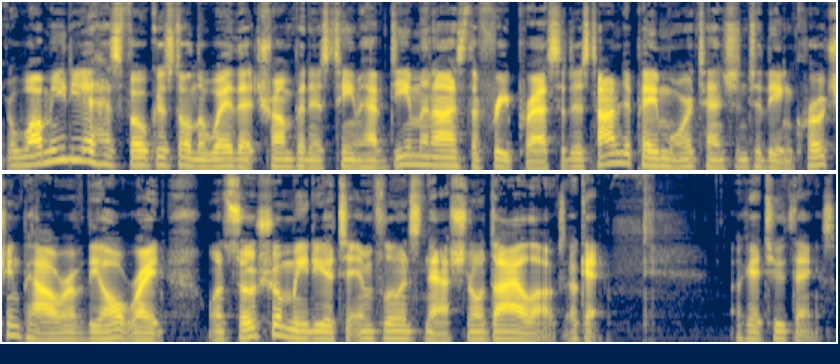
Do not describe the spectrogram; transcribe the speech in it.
While media has focused on the way that Trump and his team have demonized the free press, it is time to pay more attention to the encroaching power of the alt right on social media to influence national dialogues. Okay. Okay, two things.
